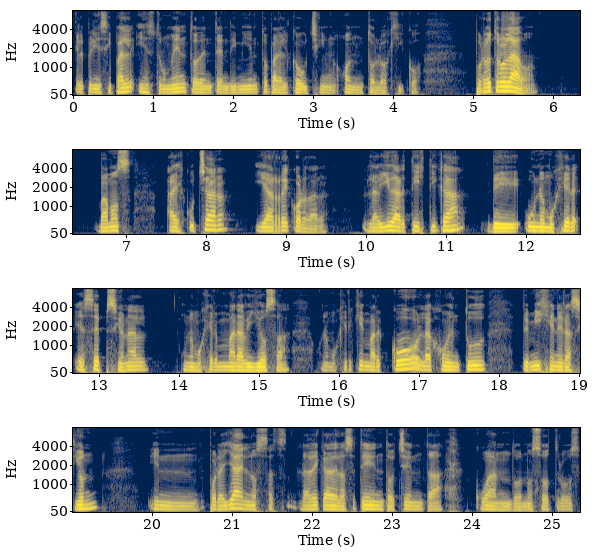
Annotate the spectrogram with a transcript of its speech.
el principal instrumento de entendimiento para el coaching ontológico. Por otro lado, vamos a escuchar y a recordar la vida artística de una mujer excepcional, una mujer maravillosa, una mujer que marcó la juventud de mi generación en, por allá en la década de los 70, 80, cuando nosotros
